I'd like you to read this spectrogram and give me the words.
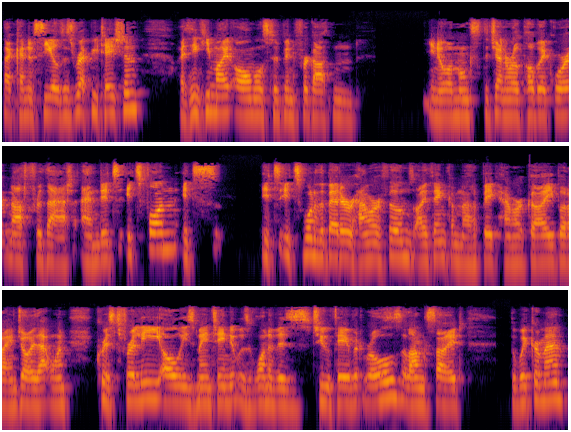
that kind of sealed his reputation. I think he might almost have been forgotten, you know, amongst the general public were it not for that. And it's it's fun. It's it's it's one of the better Hammer films. I think I'm not a big Hammer guy, but I enjoy that one. Christopher Lee always maintained it was one of his two favorite roles, alongside The Wicker Man.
